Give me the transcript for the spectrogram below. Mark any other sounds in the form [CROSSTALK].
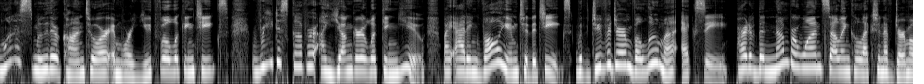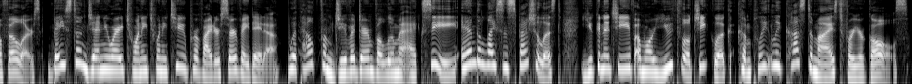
Want a smoother contour and more youthful looking cheeks? Rediscover a younger looking you by adding volume to the cheeks with Juvederm Voluma XC, part of the number one selling collection of dermal fillers based on January 2022 provider survey data. With help from Juvederm Voluma XC and a licensed specialist, you can achieve a more youthful cheek look completely customized for your goals.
